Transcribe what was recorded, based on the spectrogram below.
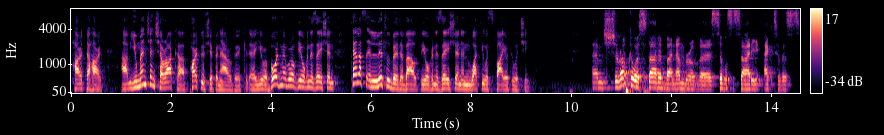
heart to heart um, you mentioned sharaka partnership in arabic uh, you're a board member of the organization tell us a little bit about the organization and what you aspire to achieve Um, Sharaka was started by a number of uh, civil society activists,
